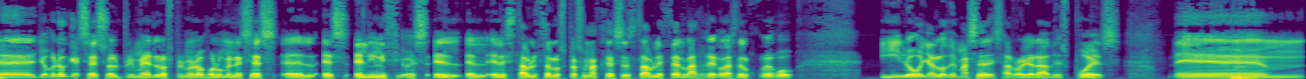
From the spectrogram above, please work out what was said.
eh, yo creo que es eso, el primer, los primeros volúmenes es el, es el inicio, es el, el, establecer los personajes, establecer las reglas del juego y luego ya lo demás se desarrollará después. Eh,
